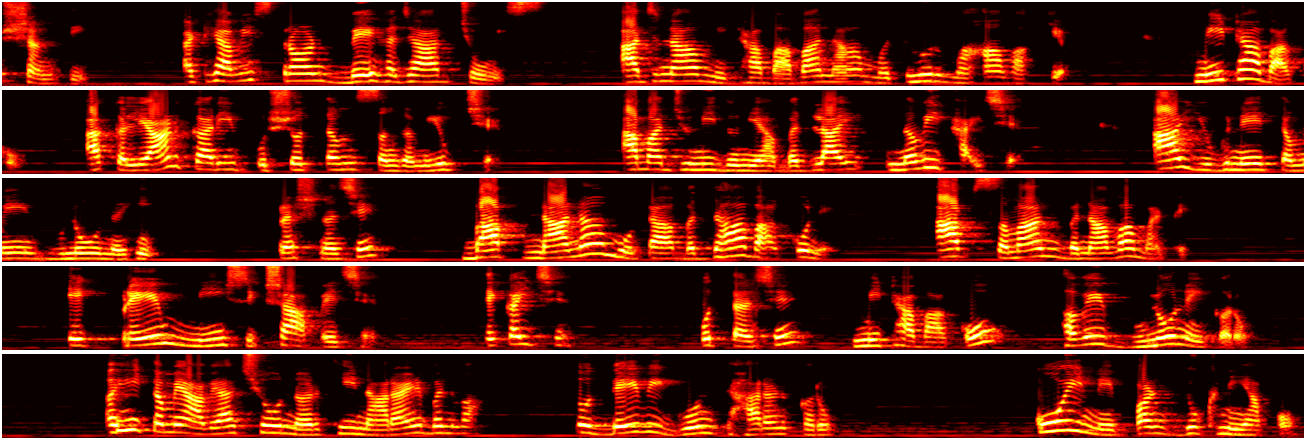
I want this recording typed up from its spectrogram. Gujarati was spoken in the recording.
શાંતિ. અઠ્યાવીસ ત્રણ બે હજાર ચોવીસ. આજના મીઠા બાબાના મધુર મહાવાક્ય. મીઠા બાળકો, આ કલ્યાણકારી પુરુષોત્તમ સંગમયુગ છે. આમાં જૂની દુનિયા બદલાઈ, નવી થાય છે. આ યુગને તમે ભૂલો નહીં. પ્રશ્ન છે, બાપ નાના મોટા બધા બાળકોને આપ સમાન બનાવવા માટે એક પ્રેમની શિક્ષા આપે છે. તે કઈ છે? ઉત્તર છે, મીઠા બાળકો, હવે ભૂલો નહીં કરો. અહીં તમે આવ્યા છો નરથી નારાયણ બનવા. તો દેવી ગુણ ધારણ કરો. કોઈને પણ દુઃખ નહીં આપો.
